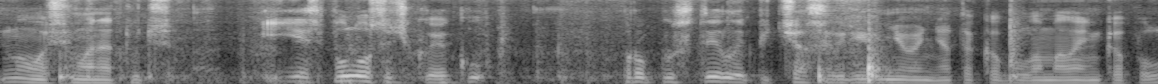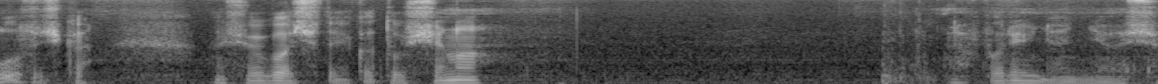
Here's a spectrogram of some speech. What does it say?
Ну, ось у мене тут є полосочка, яку пропустили під час вирівнювання. Така була маленька полосочка. Ось ви бачите, яка товщина. В порівнянні ось.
